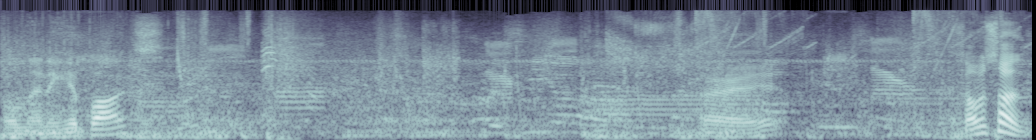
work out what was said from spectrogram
Oh, landing hitbox. Alright. Sun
